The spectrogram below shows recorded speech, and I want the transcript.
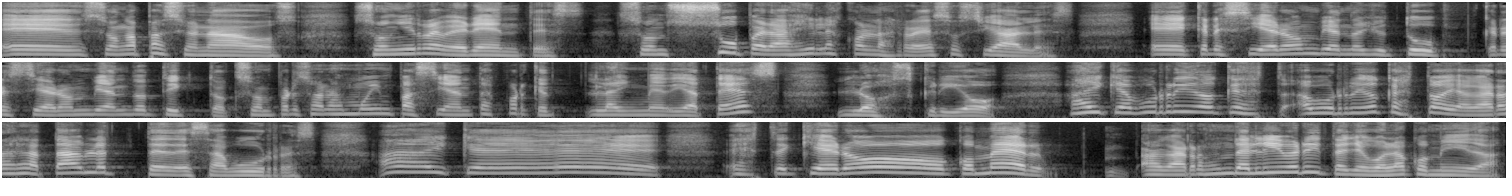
eh, son apasionados, son irreverentes, son súper ágiles con las redes sociales. Eh, crecieron viendo YouTube, crecieron viendo TikTok. Son personas muy impacientes porque la inmediatez los crió. Ay, qué aburrido que, aburrido que estoy. Agarras la tablet, te desaburres. Ay, qué este, quiero comer agarras un delivery y te llegó la comida.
